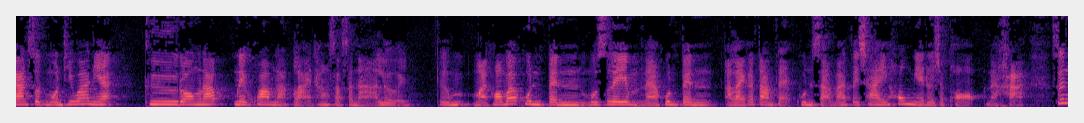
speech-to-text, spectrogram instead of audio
การสวดมนต์ที่ว่านี้คือรองรับในความหลากหลายทางศาสนาเลยคือหมายความว่าคุณเป็นมุสลิมนะคุณเป็นอะไรก็ตามแต่คุณสามารถไปใช้ห้องนี้โดยเฉพาะนะคะ ซึ่ง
